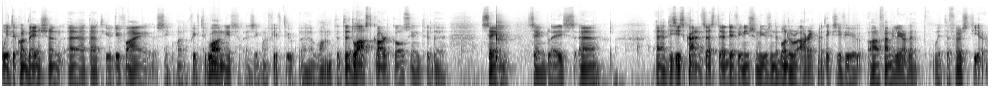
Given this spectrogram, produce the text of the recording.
with the convention that you define sigma 51 is sigma 51. The, the, last card goes into the same, same place. This is kind of just a definition using the modular arithmetics if you are familiar with the first year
